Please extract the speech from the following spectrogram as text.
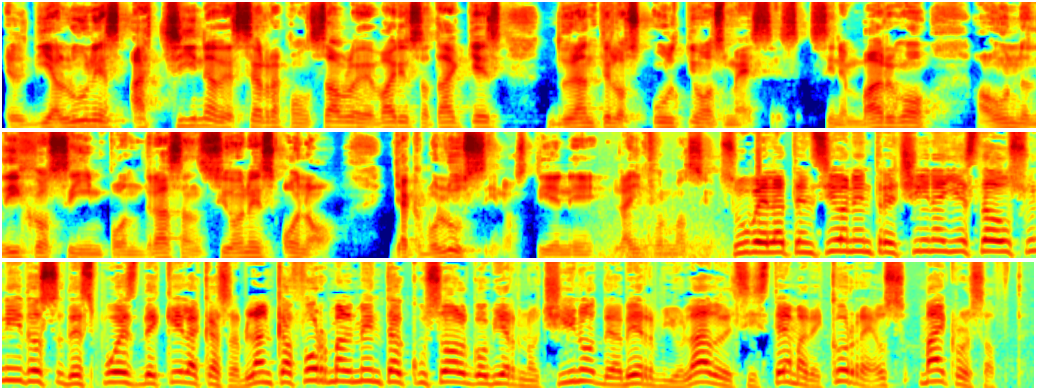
el día lunes a China de ser responsable de varios ataques durante los últimos meses. Sin embargo, aún no dijo si impondrá sanciones o no. Jacobo Luzzi nos tiene la información. Sube la tensión entre China y Estados Unidos después de que la Casa Blanca formalmente acusó al gobierno chino de haber violado el sistema de correos Microsoft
